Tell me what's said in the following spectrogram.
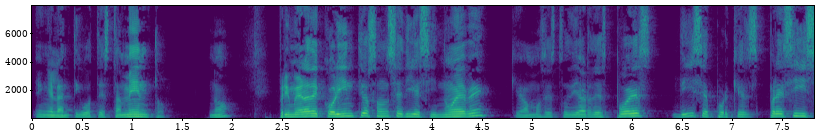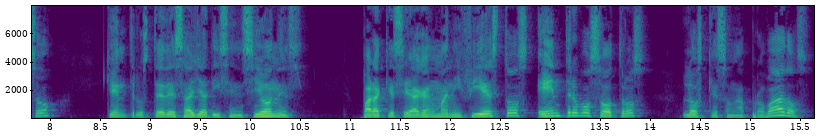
en el Antiguo Testamento, ¿no? Primera de Corintios 11, 19, que vamos a estudiar después, dice, porque es preciso que entre ustedes haya disensiones, para que se hagan manifiestos entre vosotros los que son aprobados.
